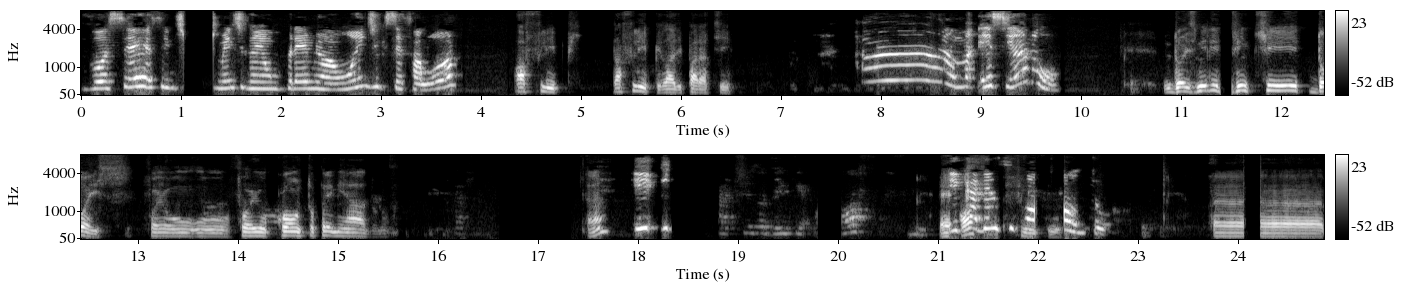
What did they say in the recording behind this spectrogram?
Você recentemente ganhou um prêmio aonde que você falou? A Flip, da Flip, lá de Paraty. Ah, esse ano? 2022. Foi o, foi o conto premiado. Hã? E, e, é. É e cadê esse conto? Ah,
